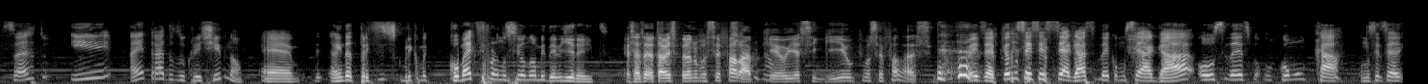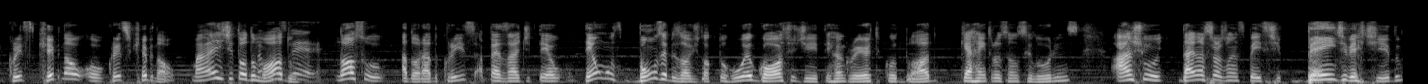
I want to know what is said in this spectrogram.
certo? E a entrada do Chris Chibnall, é, ainda preciso descobrir como é, como é que se pronuncia o nome dele direito. Eu, eu tava esperando você falar, porque eu ia seguir o que você falasse. Pois é, porque eu não sei se esse CH se lê como CH ou se lê como um K. Eu não sei se é Chris Chibnall ou Chris Chibnall. Mas, de todo Vamos modo, ver. nosso adorado Chris, apesar de ter, ter uns bons episódios de Doctor Who, eu gosto de The Hungry Earth Cold Blood, que é a reintrodução dos Silurians. Acho Dinosaurs on Space bem divertido.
